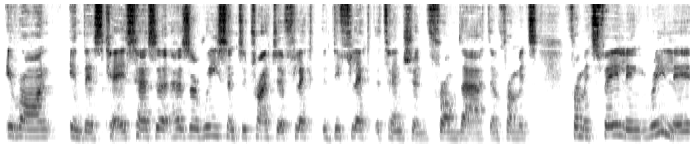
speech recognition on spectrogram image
Iran, in this case, has a has a reason to try to deflect, deflect attention from that and from its from its failing, really,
